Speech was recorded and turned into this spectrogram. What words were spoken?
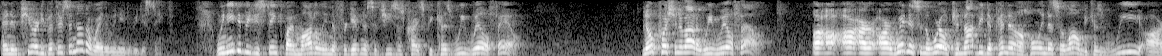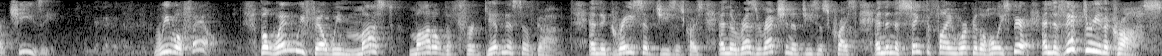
and impurity, but there's another way that we need to be distinct. We need to be distinct by modeling the forgiveness of Jesus Christ because we will fail. No question about it, we will fail. Our, our, our witness in the world cannot be dependent on holiness alone because we are cheesy. We will fail. But when we fail, we must model the forgiveness of God and the grace of Jesus Christ and the resurrection of Jesus Christ and then the sanctifying work of the Holy Spirit and the victory of the cross.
